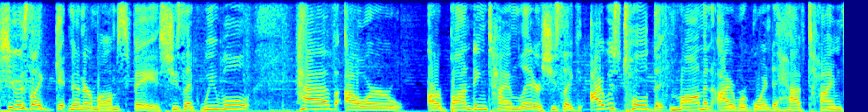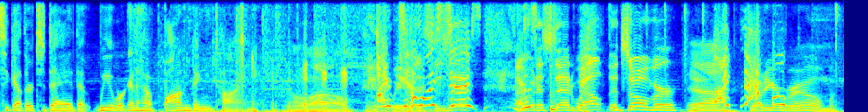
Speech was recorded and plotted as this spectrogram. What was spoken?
she was like getting in her mom's face. She's like, We will have our. Our bonding time later. She's like, I was told that mom and I were going to have time together today, that we were going to have bonding time. Oh wow! I'm Weird. totally This is it. serious. I would have said, "Well, it's over." Yeah, go to your room.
